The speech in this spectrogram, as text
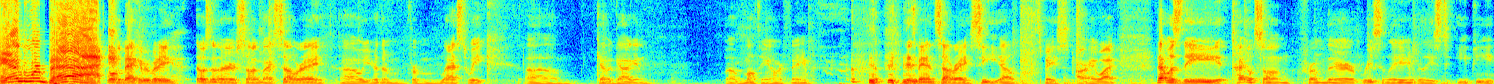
And we're back. Welcome back, everybody. That was another song by Cel Ray. Uh, you heard them from last week. Um, Kevin Goggin of Malting Hour fame. His band Cel Ray, C E L space R A Y. That was the title song from their recently released EP,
